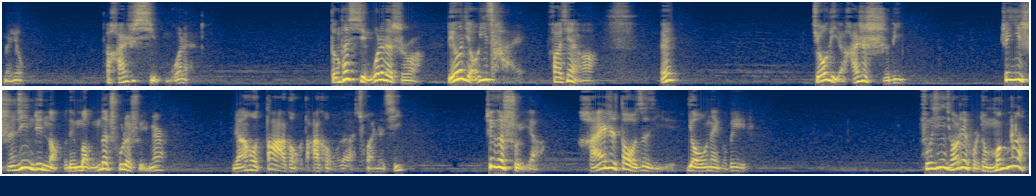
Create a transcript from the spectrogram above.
没有，还是醒过来了。等他醒过来的时候啊，两脚一踩，发现啊，哎。脚底下还是实地，这一使劲，这脑袋猛地出了水面，然后大口大口的喘着气。这个水呀，还是到自己腰那个位置。冯新桥这会儿就懵了。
